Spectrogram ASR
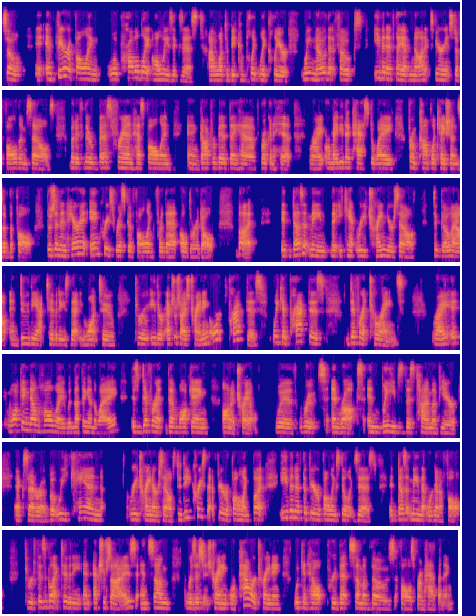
So, and fear of falling will probably always exist. I want to be completely clear. We know that folks even if they have not experienced a fall themselves. But if their best friend has fallen and God forbid they have broken a hip, right? Or maybe they passed away from complications of the fall, there's an inherent increased risk of falling for that older adult. But it doesn't mean that you can't retrain yourself to go out and do the activities that you want to through either exercise training or practice. We can practice different terrains right? It, walking down the hallway with nothing in the way is different than walking on a trail with roots and rocks and leaves this time of year, etc. But we can retrain ourselves to decrease that fear of falling. But even if the fear of falling still exists, it doesn't mean that we're going to fall. Through physical activity and exercise and some resistance training or power training, we can help prevent some of those falls from happening.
